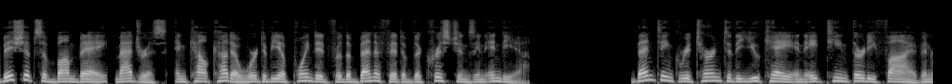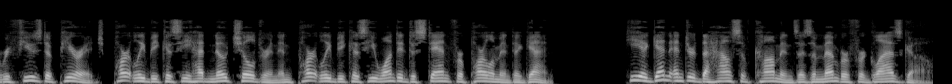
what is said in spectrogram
Bishops of Bombay, Madras, and Calcutta were to be appointed for the benefit of the Christians in India. Bentinck returned to the UK in 1835 and refused a peerage, partly because he had no children and partly because he wanted to stand for Parliament again. He again entered the House of Commons as a member for Glasgow.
